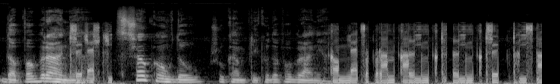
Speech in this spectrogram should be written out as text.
do pobrania. 30. Strzałką w dół szukam pliku do pobrania. Koniec ramka link link 3 lista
